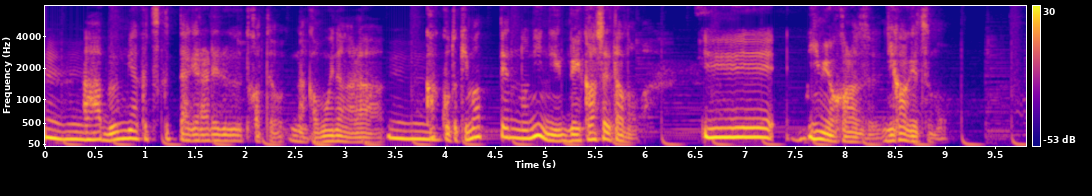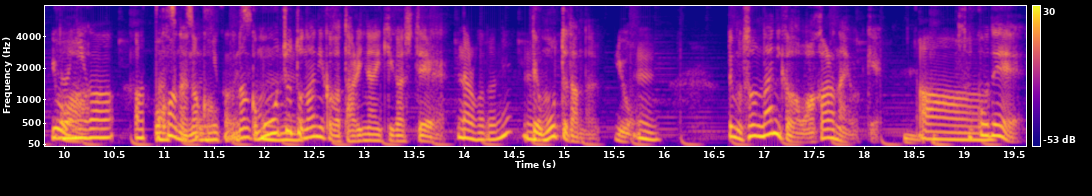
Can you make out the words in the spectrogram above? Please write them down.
うんうん。ああ、文脈作ってあげられるとかってなんか思いながら、うんうん書くこと決まってんのに寝かせたの。ええ。意味わからず、2ヶ月も。要は、何があったんですか？わかんない。なんか、その二ヶ月なんかもうちょっと何かが足りない気がして、うんなるほどね。って思ってたんだよ。うん。でもその何かがわからないわけ。ああ。そこ。で、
